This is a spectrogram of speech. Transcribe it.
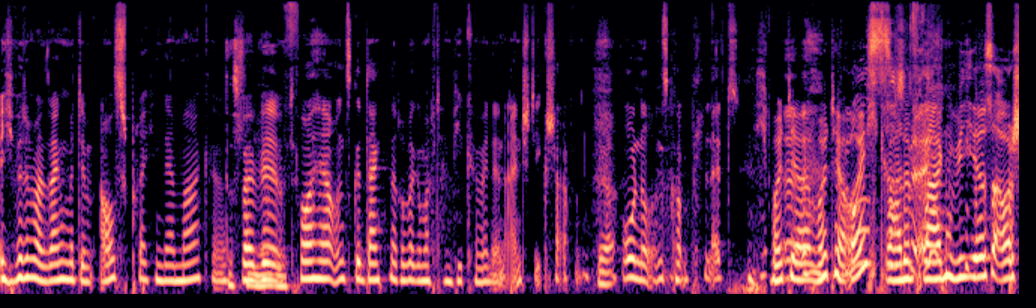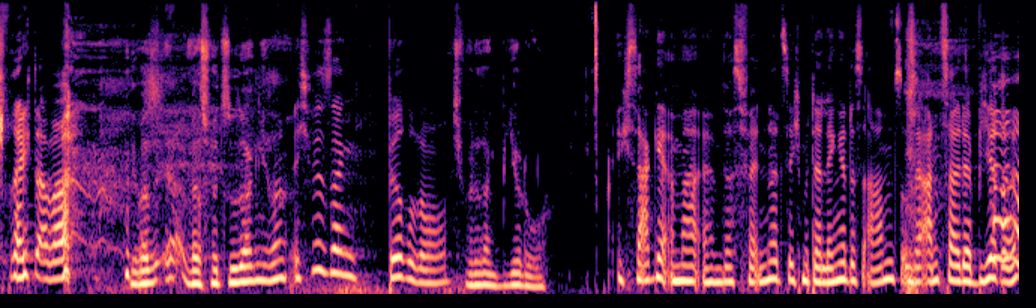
Ich würde mal sagen, mit dem Aussprechen der Marke. Das weil wir gut. vorher uns Gedanken darüber gemacht haben, wie können wir den Einstieg schaffen, Ja. ohne uns komplett. Ich wollte ja, wollte ja Äh, euch gerade fragen, wie ihr es aussprecht, aber Ja, was, ja, was würdest du sagen, Isa? Ich würde sagen, Birlo. Ich würde sagen Biolo. ich sage ja immer, ähm, das verändert sich mit der Länge des Abends und der Anzahl der Biere,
